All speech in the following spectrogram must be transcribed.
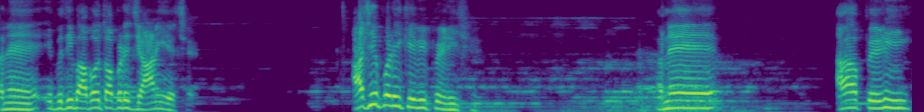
અને એ બધી બાબતો આપણે જાણીએ છીએ. આજે પણ એક એવી પેઢી છે. અને આ પેઢી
